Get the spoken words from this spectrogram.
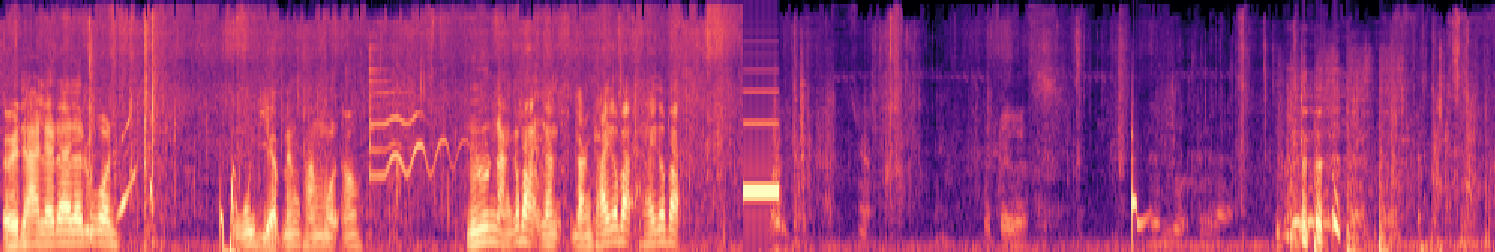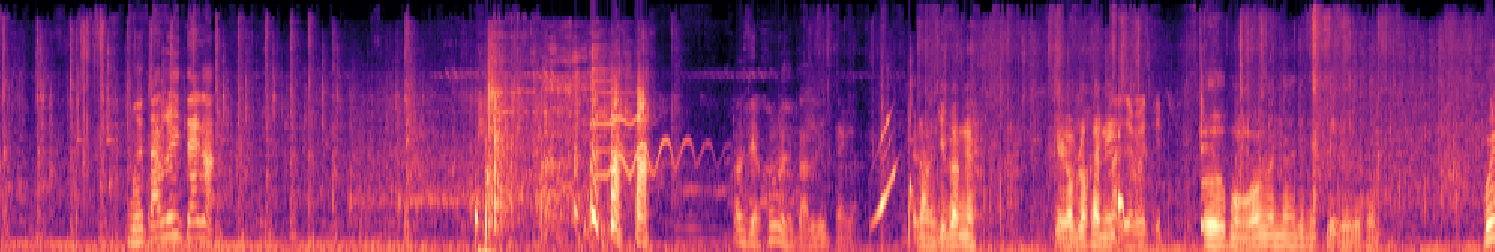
เออได้แล้วได้แล้วทุกคนโอ้ยเหยียบแม่งพังหมดเอ้านู่นหลังกระบะหลังหลังท้ายกระบะท้ายกระบะเตอ เหมือนตาลุยแตกอะเอาเสียงเขาเหมือนตาลุยแตกอะหลังคิดว่าไงเกี่ยวกับรถคันนี้ น่าจะไม่ติดเออผมว่ามันน่าจะไม่ติดเลยทุกคนไม่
